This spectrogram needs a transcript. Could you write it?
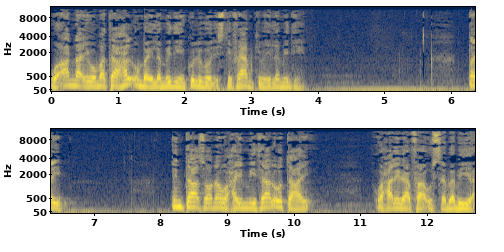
Wa ana iyo mataa hal un bay la mid yihiin. Kulligood istifhaamkii bay la mid yihiin. Ayib intaasoo dhan waxay mithaal u tahay waxaa la yidhaha faau sababiya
